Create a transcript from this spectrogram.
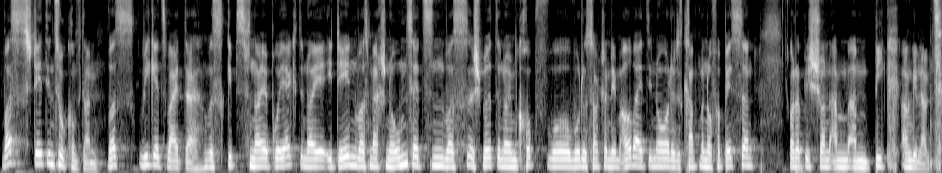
Was steht in Zukunft an? Was, wie geht es weiter? Was gibt es für neue Projekte, neue Ideen? Was möchtest du noch umsetzen? Was schwirrt dir noch im Kopf, wo, wo du sagst, an dem arbeite ich noch oder das kann man noch verbessern? Oder bist du schon am, am Peak angelangt?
